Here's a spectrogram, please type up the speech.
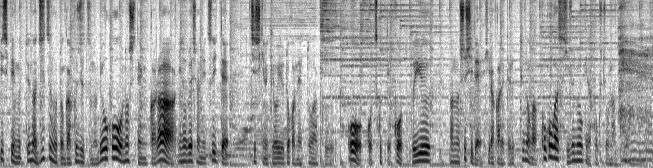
イスピムっていうのは実務と学術の両方の視点からイノベーションについて知識の共有とかネットワークをこう作っていこうというあの趣旨で開かれているっていうのがここが非常に大きな特徴なんですね。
